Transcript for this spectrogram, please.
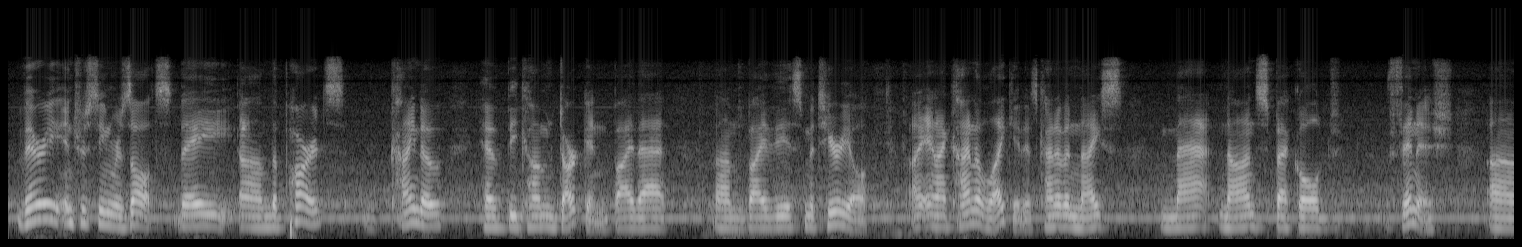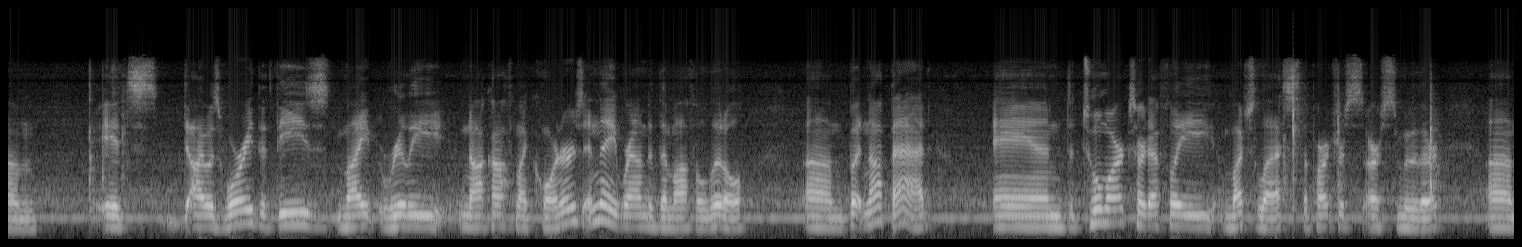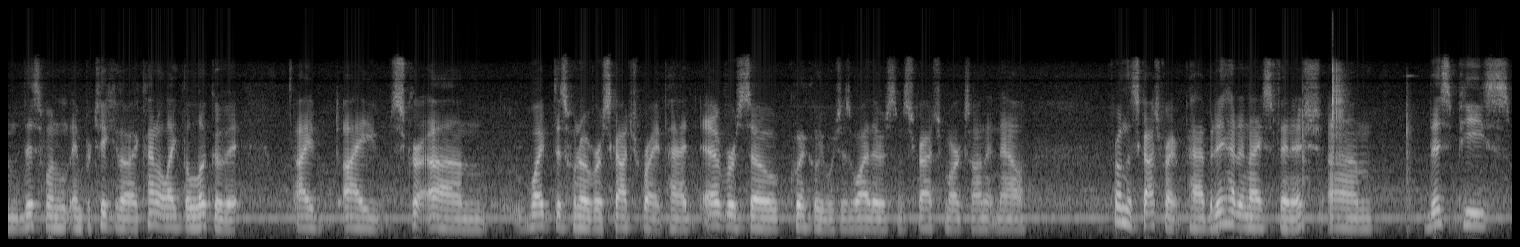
Very interesting results. They um, the parts kind of have become darkened by that um, by this material uh, and I kind of like it it's kind of a nice matte non-speckled finish um, it's I was worried that these might really knock off my corners and they rounded them off a little um, but not bad. And the tool marks are definitely much less. The parts are, smoother. Um, this one in particular I kind of like the look of it. I, I um, wiped this one over a Scotch-Brite pad ever so quickly, which is why there's some scratch marks on it now from the Scotch-Brite pad, but it had a nice finish. Um, this piece,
